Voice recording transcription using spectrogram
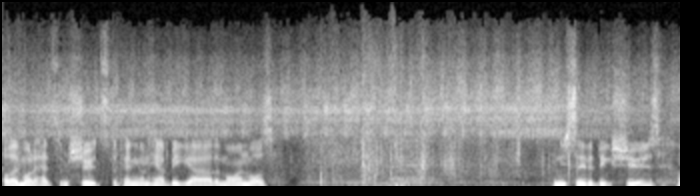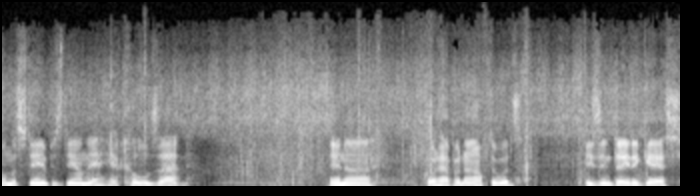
well, they might have had some chutes depending on how big uh, the mine was. And you see the big shoes on the stampers down there? How cool is that? And uh, what happened afterwards is indeed a guess.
